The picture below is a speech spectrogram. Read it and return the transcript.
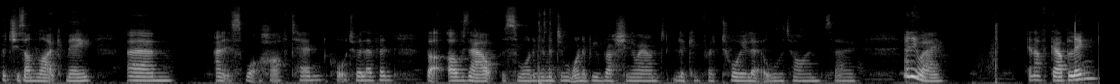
which is unlike me. Um, and it's what, half 10, quarter to 11. But I was out this morning and I didn't want to be rushing around looking for a toilet all the time. So anyway, enough gabbling.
